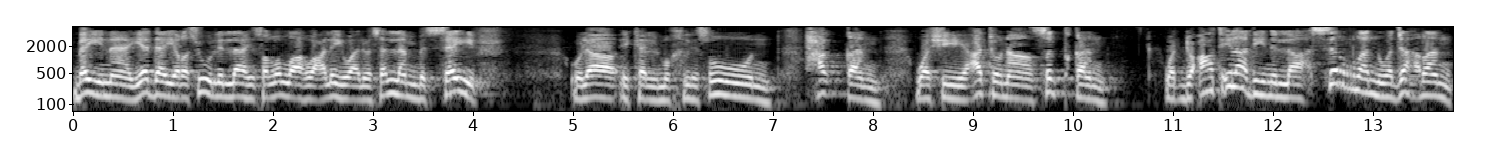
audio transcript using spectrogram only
بين يدي رسول الله صلى الله عليه وآله وسلم بالسيف. أولئك المخلصون حقا وشيعتنا صدقا. والدعاة إلى دين الله سرا وجهرا.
